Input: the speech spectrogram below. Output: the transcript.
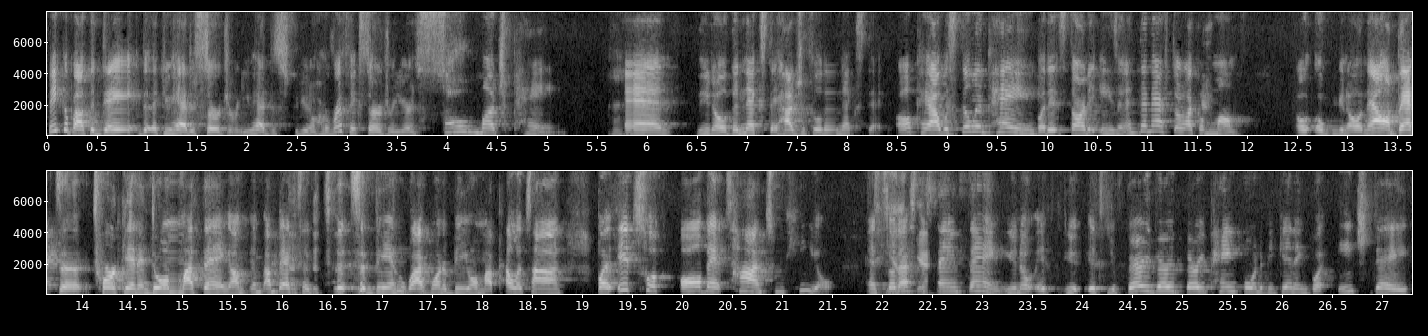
think about the day that you had the surgery. You had this, you know, horrific surgery. You're in so much pain, mm-hmm. and you know, the next day, how did you feel the next day? Okay, I was still in pain, but it started easing. And then after like a month, oh, oh, you know, now I'm back to twerking and doing my thing. I'm, I'm back to, to, to being who I want to be on my Peloton. But it took all that time to heal. And so yeah, that's yeah. the same thing. You know, it, it's very, very, very painful in the beginning, but each day,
